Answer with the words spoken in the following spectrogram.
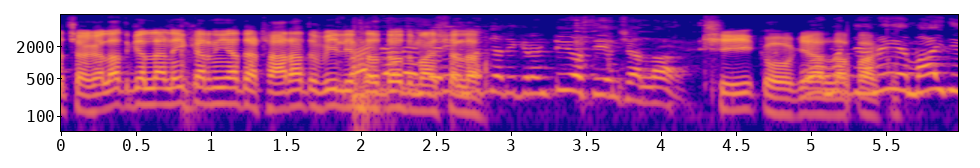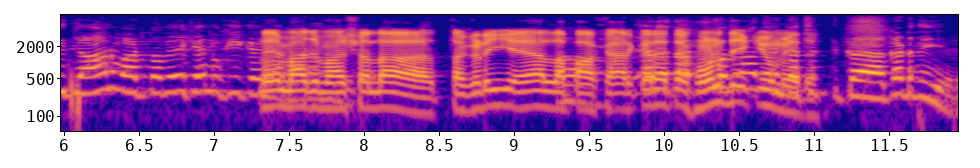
ਅੱਛਾ ਗਲਤ ਗੱਲਾਂ ਨਹੀਂ ਕਰਨੀਆਂ ਤਾਂ 18 ਤੋਂ 20 ਲੀਟਰ ਦੁੱਧ ਮਾਸ਼ਾਅੱਲਾ। ਮੱਝ ਦੀ ਗਰੰਟੀ ਹੋਸੀ ਇਨਸ਼ਾਅੱਲਾ। ਠੀਕ ਹੋ ਗਿਆ ਅੱਲਾਹ ਪਾਕ। ਨਹੀਂ ਮੱਝ ਦੀ ਜਾਨ ਵੜ ਤੋਂ ਵੇਖ ਇਹਨੂੰ ਕੀ ਕਰੀਏ ਨਹੀਂ ਮੱਝ ਮਾਸ਼ਾਅੱਲਾ ਤਗੜੀ ਹੈ ਅੱਲਾਹ ਪਾਕ ਖੈਰ ਕਰੇ ਤੇ ਹੁਣ ਦੀ ਕੀ ਉਮੀਦ? ਕੱਢਦੀ ਹੈ।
